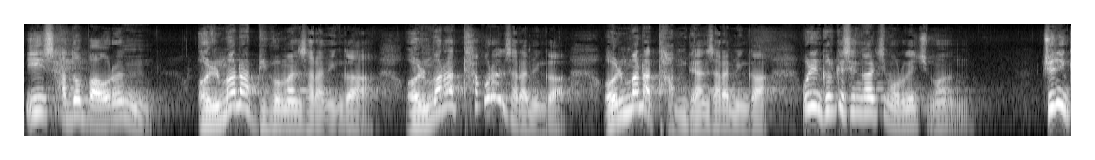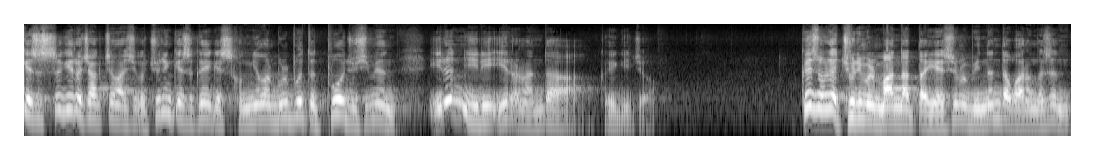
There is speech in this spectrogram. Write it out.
이 사도 바울은 얼마나 비범한 사람인가, 얼마나 탁월한 사람인가, 얼마나 담대한 사람인가, 우리는 그렇게 생각할지 모르겠지만 주님께서 쓰기로 작정하시고 주님께서 그에게 성령을 물붓듯 부어주시면 이런 일이 일어난다. 그 얘기죠. 그래서 우리가 주님을 만났다, 예수를 믿는다고 하는 것은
